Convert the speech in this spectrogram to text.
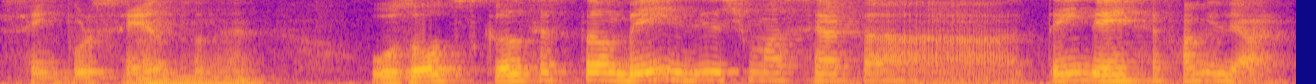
100%, uhum. né? Os outros cânceres também existe uma certa tendência familiar,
